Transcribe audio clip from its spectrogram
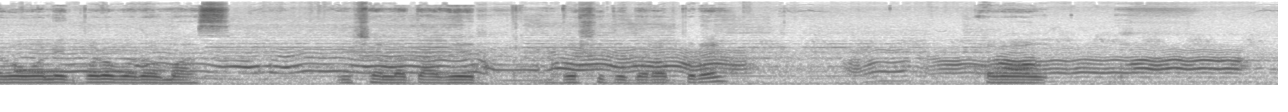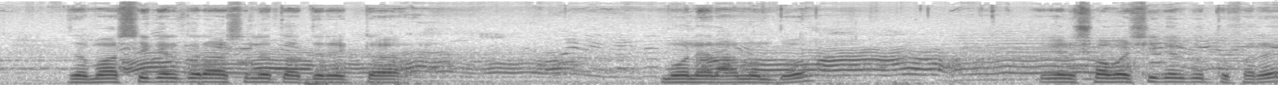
এবং অনেক বড় বড় মাছ ইনশাল্লাহ তাদের বসিতে ধরা পড়ে এবং যে মাছ শিকার করা আসলে তাদের একটা মনের আনন্দ। এখানে সবাই শিকার করতে পারে,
